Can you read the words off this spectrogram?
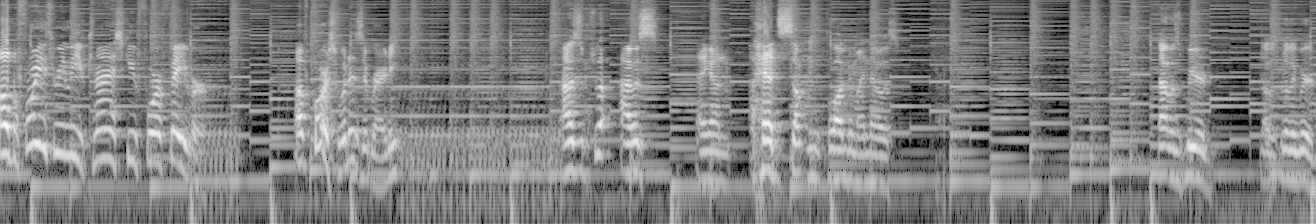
Oh, before you three leave, can I ask you for a favor? Of course, what is it, Rarity? I was... I was... Hang on. I had something plugged in my nose. That was weird. That was really weird.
